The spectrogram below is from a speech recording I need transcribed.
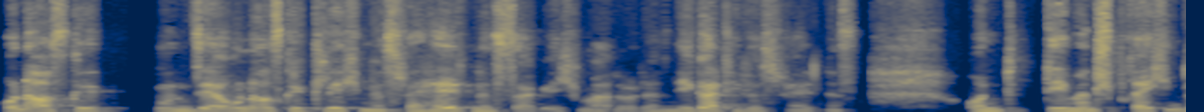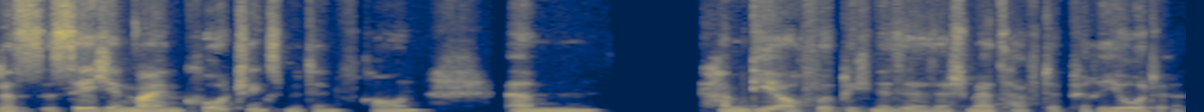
unausge ein sehr unausgeglichenes Verhältnis, sage ich mal, oder ein negatives Verhältnis. Und dementsprechend, das sehe ich in meinen Coachings mit den Frauen, ähm, haben die auch wirklich eine sehr, sehr schmerzhafte Periode,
